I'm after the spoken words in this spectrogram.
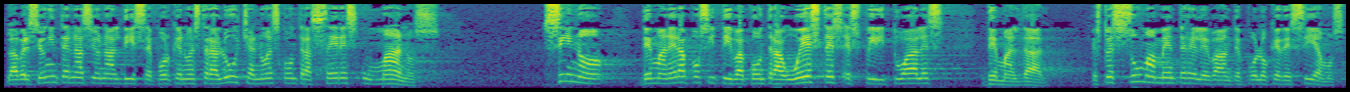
La versión internacional dice, porque nuestra lucha no es contra seres humanos, sino de manera positiva contra huestes espirituales de maldad. Esto es sumamente relevante por lo que decíamos.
